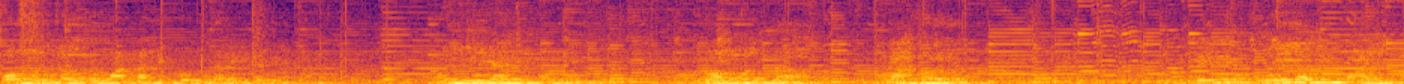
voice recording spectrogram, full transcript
বসন্তচন্দ্র মান্নাকে কবিতা লিখতে দেখতাম। মঞ্জুরিহারি পণ্ডিত রমন দাস রাঘব এদের বই আমি পাই না।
